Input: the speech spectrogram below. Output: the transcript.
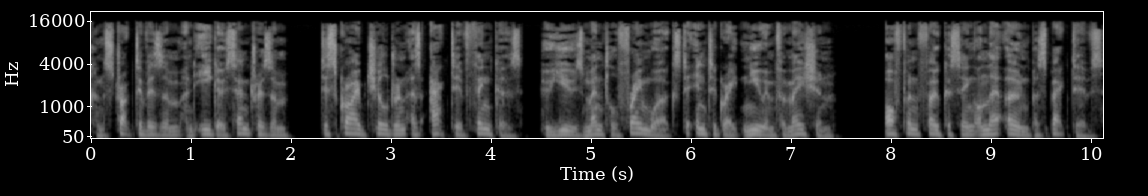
constructivism, and egocentrism, describe children as active thinkers who use mental frameworks to integrate new information, often focusing on their own perspectives.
